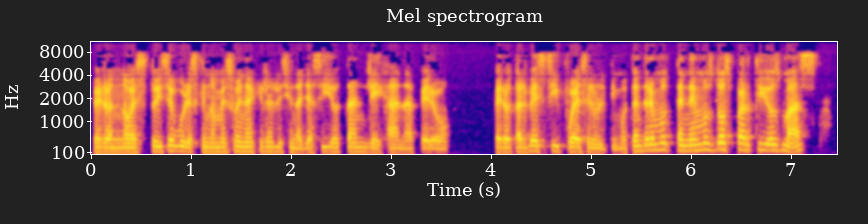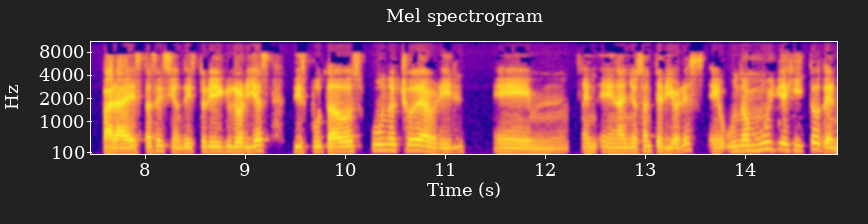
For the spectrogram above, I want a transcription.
pero no estoy seguro. Es que no me suena que la lesión haya sido tan lejana, pero, pero tal vez sí puede ser el último. Tendremos, tenemos dos partidos más para esta sección de historia y glorias disputados un 8 de abril Em, en, años anteriores. Eh, uno muy viejito del,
